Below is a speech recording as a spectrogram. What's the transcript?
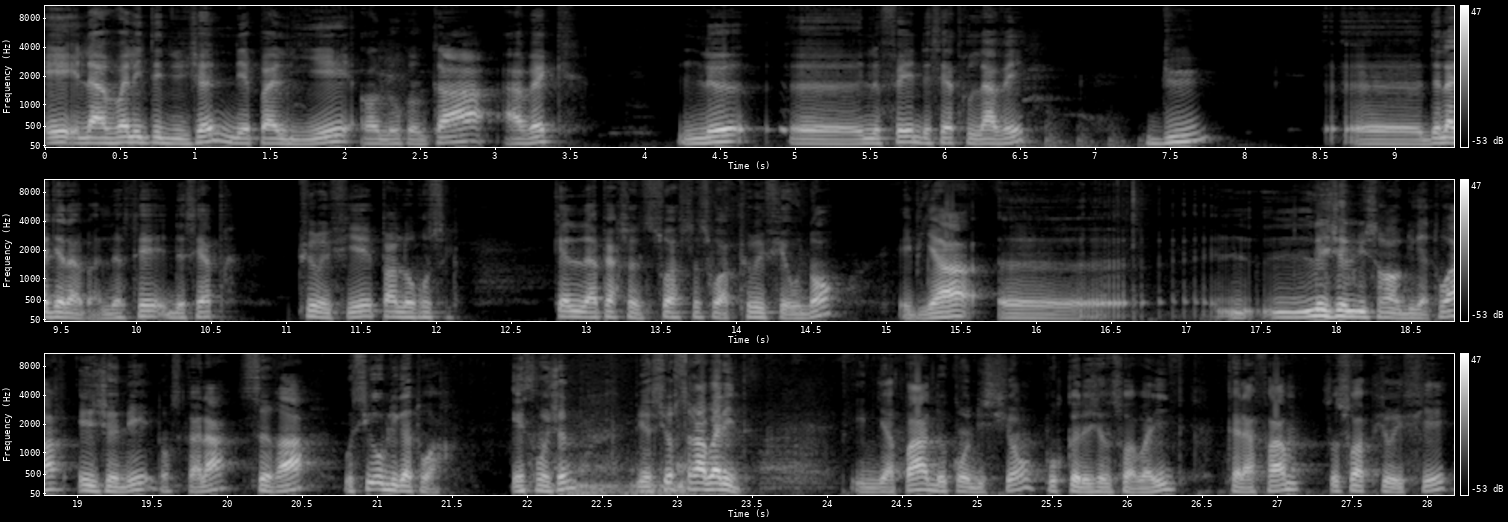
Et la validité du jeûne n'est pas liée en aucun cas avec le, euh, le fait de s'être lavé du, euh, de la janaba, le fait de s'être purifié par le roussel. Quelle la personne soit, se soit purifiée ou non, eh bien, euh, le jeûne lui sera obligatoire et jeûner, dans ce cas-là, sera aussi obligatoire. Et son jeûne, bien sûr, sera valide. Il n'y a pas de condition pour que le jeûne soit valide, que la femme se soit purifiée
